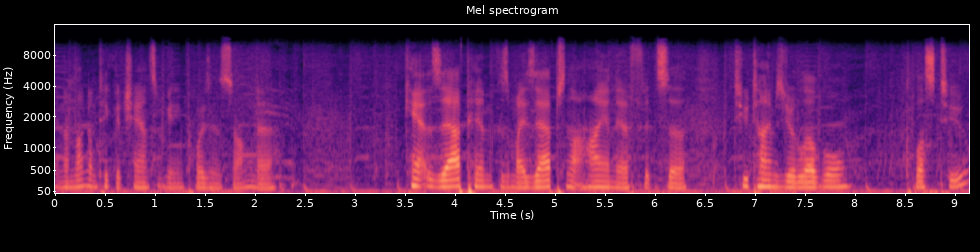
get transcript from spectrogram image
And I'm not going to take a chance of getting poisoned, so I'm going to... Can't zap him because my zap's not high enough. It's uh, two times your level plus two.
